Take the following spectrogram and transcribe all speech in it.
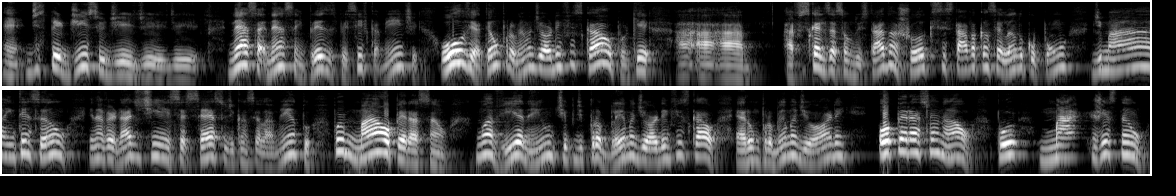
é, desperdício de, de, de, Nessa, nessa empresa especificamente, houve até um problema de ordem fiscal, porque a, a, a a fiscalização do Estado achou que se estava cancelando o cupom de má intenção e, na verdade, tinha esse excesso de cancelamento por má operação. Não havia nenhum tipo de problema de ordem fiscal, era um problema de ordem operacional, por má gestão,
